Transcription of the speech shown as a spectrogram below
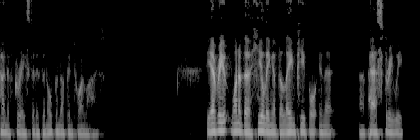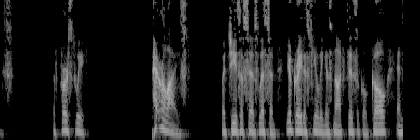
kind of grace that has been opened up into our lives. See, every one of the healing of the lame people in the uh, past three weeks, the first week, paralyzed, but Jesus says, listen, your greatest healing is not physical. Go and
